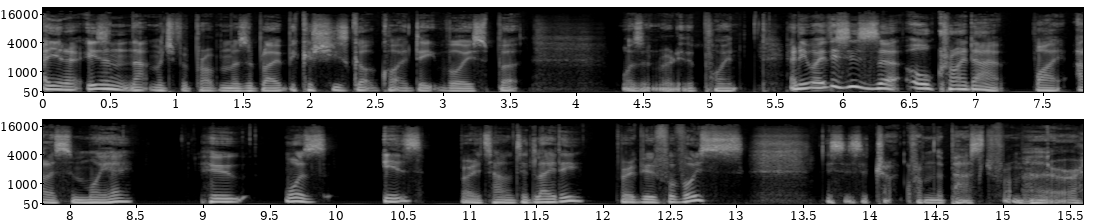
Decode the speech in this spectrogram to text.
you know, isn't that much of a problem as a bloke because she's got quite a deep voice, but wasn't really the point. Anyway, this is uh, All Cried Out by Alison Moyet, who was, is, very talented lady, very beautiful voice. This is a track from the past from her.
